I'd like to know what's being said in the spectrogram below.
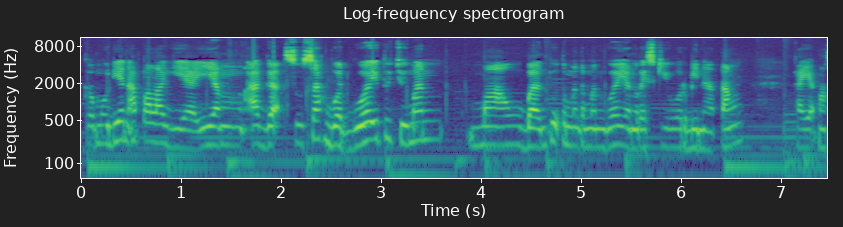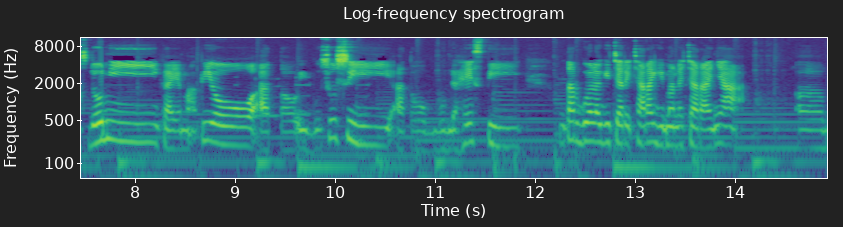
Kemudian apa lagi ya? Yang agak susah buat gue itu cuman mau bantu teman-teman gue yang rescuer binatang kayak Mas Doni, kayak Mak Pio, atau Ibu Susi, atau Bunda Hesti. Ntar gue lagi cari cara gimana caranya um,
